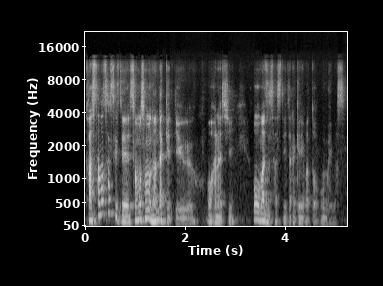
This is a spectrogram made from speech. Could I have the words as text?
カスタマーサクセスってそもそもなんだっけっていうお話をまずさせていただければと思います。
